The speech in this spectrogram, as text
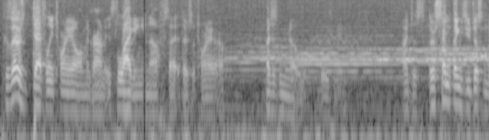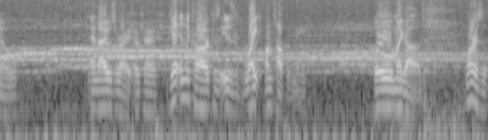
Because there's definitely a tornado on the ground. It's lagging enough that there's a tornado. I just know, believe me. I just, there's some things you just know. And I was right, okay. Get in the car because it is right on top of me. Oh my god. Where is it?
